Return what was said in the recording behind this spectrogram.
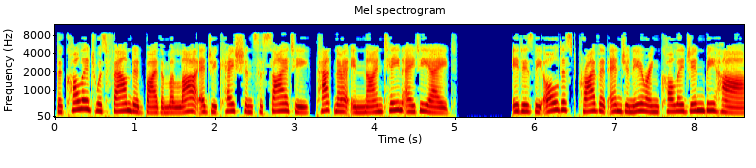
The college was founded by the Malar Education Society Patna in 1988. It is the oldest private engineering college in Bihar.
